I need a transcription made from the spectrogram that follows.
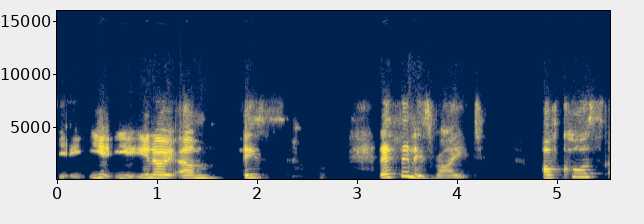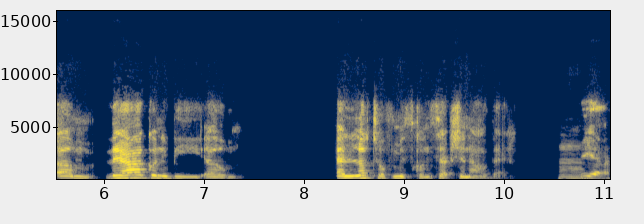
you, you, you know um is the thing is right of course um there are going to be um a lot of misconception out there mm. yeah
